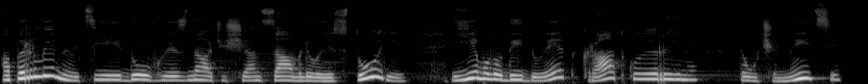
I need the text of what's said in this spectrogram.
А перлиною цієї довгої значущої ансамблевої історії є молодий дует краткої Ірини та учениці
